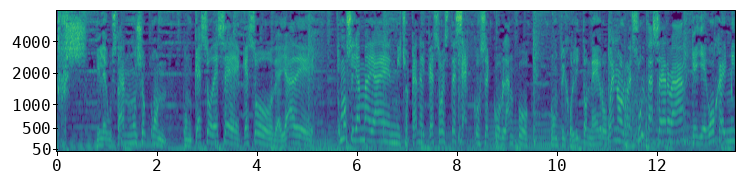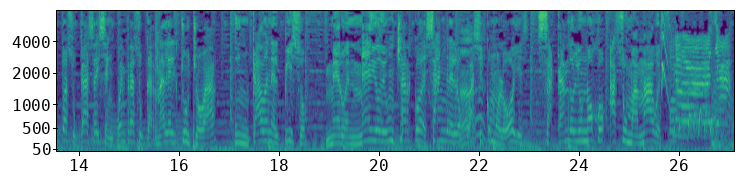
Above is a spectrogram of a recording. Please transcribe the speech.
y le gustaban mucho con, con queso de ese, queso de allá de... ¿Cómo se llama allá en Michoacán el queso este seco, seco, blanco? con frijolito negro. Bueno, resulta ser, va, que llegó Jaimito a su casa y se encuentra a su carnal el Chucho, va, hincado en el piso, mero en medio de un charco de sangre, loco, ah. así como lo oyes, sacándole un ojo a su mamá, güey. ¡No, ya!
